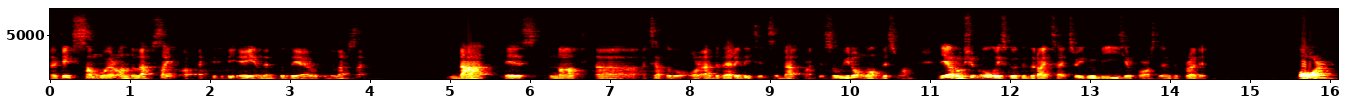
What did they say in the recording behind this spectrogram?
okay somewhere on the left side of activity a and then put the arrow to the left side. That is not uh, acceptable or at the very least it's a bad practice. So we don't want this one. The arrow should always go to the right side so it will be easier for us to interpret it. Or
